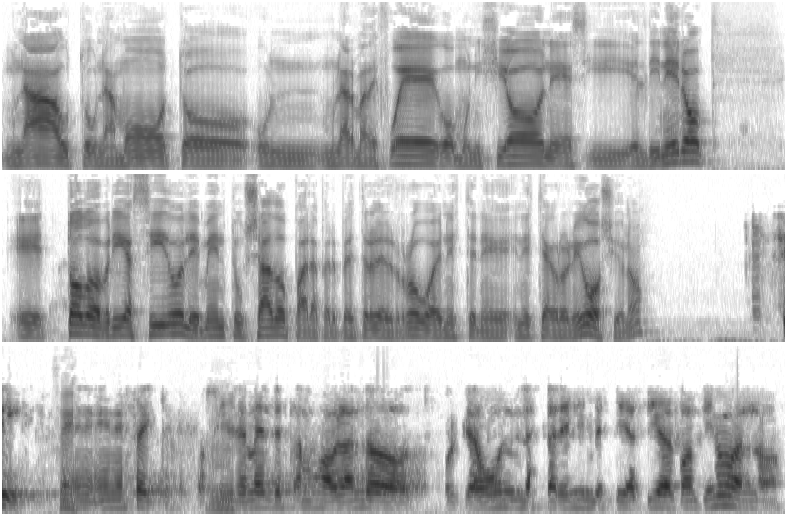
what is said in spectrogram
un auto, una moto, un, un, arma de fuego, municiones y el dinero eh, todo habría sido elemento usado para perpetrar el robo en este, en este agronegocio, ¿no? Sí, En, efecto. Posiblemente estamos hablando, porque aún las tareas investigativas continúan, no,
